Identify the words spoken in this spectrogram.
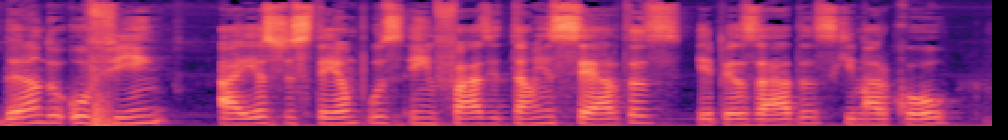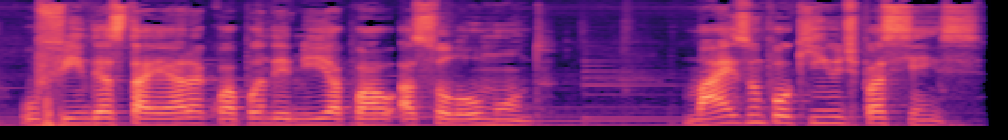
dando o fim a estes tempos em fase tão incertas e pesadas que marcou o fim desta era com a pandemia a qual assolou o mundo. Mais um pouquinho de paciência.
